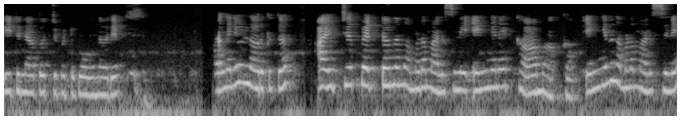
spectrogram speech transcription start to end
വീട്ടിനകത്ത് ഒറ്റപ്പെട്ടു പോകുന്നവർ അങ്ങനെയുള്ളവർക്കൊക്കെ ആയിട്ട് പെട്ടെന്ന് നമ്മുടെ മനസ്സിനെ എങ്ങനെ കാമാക്കാം? എങ്ങനെ നമ്മുടെ മനസ്സിനെ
